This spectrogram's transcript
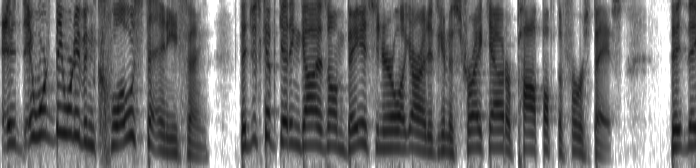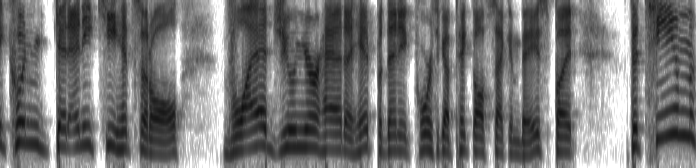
It, they weren't. They weren't even close to anything. They just kept getting guys on base, and you're like, all right, is he going to strike out or pop up the first base? They, they couldn't get any key hits at all. Vlad Jr. had a hit, but then of course he got picked off second base. But the team,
